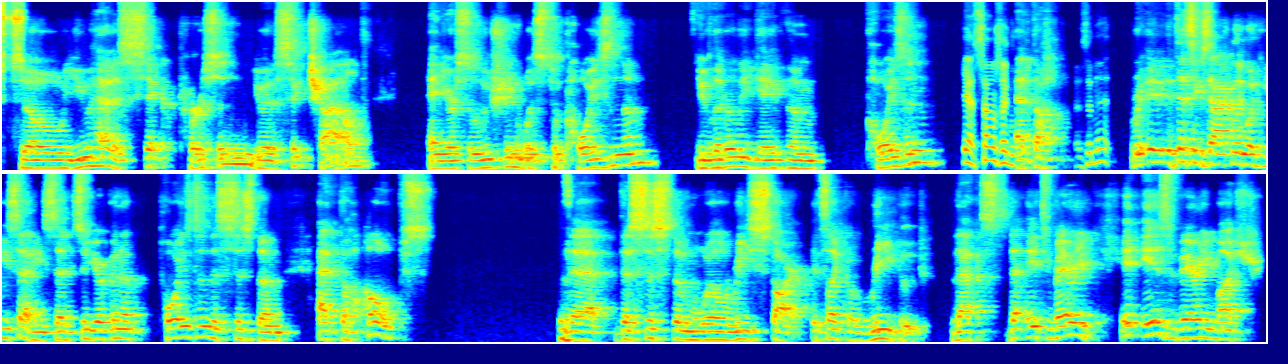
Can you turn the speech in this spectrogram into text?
So you had a sick person, you had a sick child, and your solution was to poison them? You literally gave them poison Yeah, it sounds like, at the isn't it- it- that's exactly what he said. He said, so you're going to poison the system at the hopes that the system will restart. It's like a reboot. That's that. It's very. It is very much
